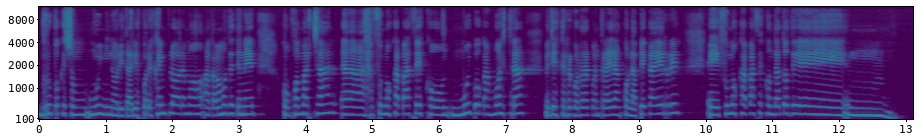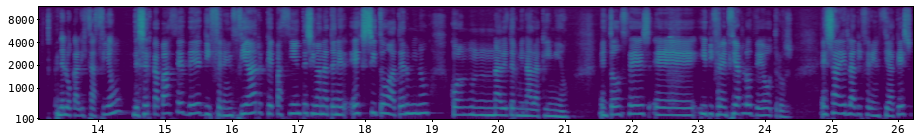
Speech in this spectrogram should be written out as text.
grupos que son muy minoritarios. Por ejemplo, ahora acabamos de tener con Juan Marchal, eh, fuimos capaces con muy pocas muestras, me tienes que recordar cuántas eran, con la PKR, eh, fuimos capaces con datos de... Mm, de localización, de ser capaces de diferenciar qué pacientes iban a tener éxito a término con una determinada quimio. Entonces, eh, y diferenciarlos de otros. Esa es la diferencia, que es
